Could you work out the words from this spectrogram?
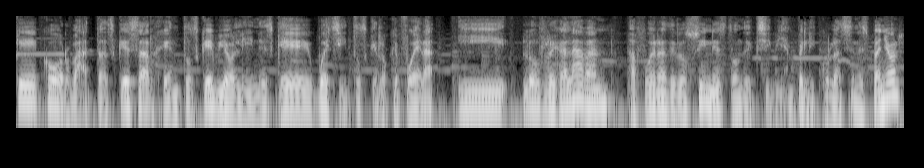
qué corbatas, qué sargentos, qué violines, qué huesitos, qué lo que fuera, y los regalaban afuera de los cines donde exhibían películas en español.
